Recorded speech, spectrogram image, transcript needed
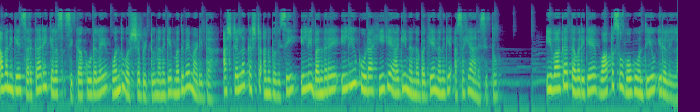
ಅವನಿಗೆ ಸರ್ಕಾರಿ ಕೆಲಸ ಸಿಕ್ಕ ಕೂಡಲೇ ಒಂದು ವರ್ಷ ಬಿಟ್ಟು ನನಗೆ ಮದುವೆ ಮಾಡಿದ್ದ. ಅಷ್ಟೆಲ್ಲ ಕಷ್ಟ ಅನುಭವಿಸಿ, ಇಲ್ಲಿ ಬಂದರೆ ಇಲ್ಲಿಯೂ ಕೂಡ ಹೀಗೆ ಆಗಿ ನನ್ನ ಬಗ್ಗೆ ನನಗೆ ಅಸಹ್ಯ ಅನಿಸಿತ್ತು. ಇವಾಗ ತವರಿಗೆ ವಾಪಸ್ಸು ಹೋಗುವಂತೆಯೂ ಇರಲಿಲ್ಲ.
